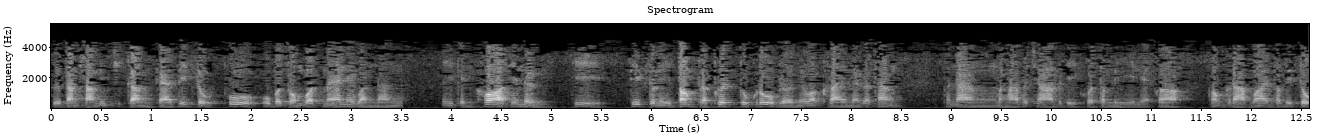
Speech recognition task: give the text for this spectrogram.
คือทำสามีชิกรรมแก่พิจุผู้อุปสมบทแม้ในวันนั้น นี่เป็นข้อที่หนึ่งที่ทิตุณีต้องประพฤติทุกรูปเลยไม่ว่าใครแม้กระทั่งพระนางมหาประชาบดีโคตมีเนี่ยก็ต้องกราบไหว้พระพิจุ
